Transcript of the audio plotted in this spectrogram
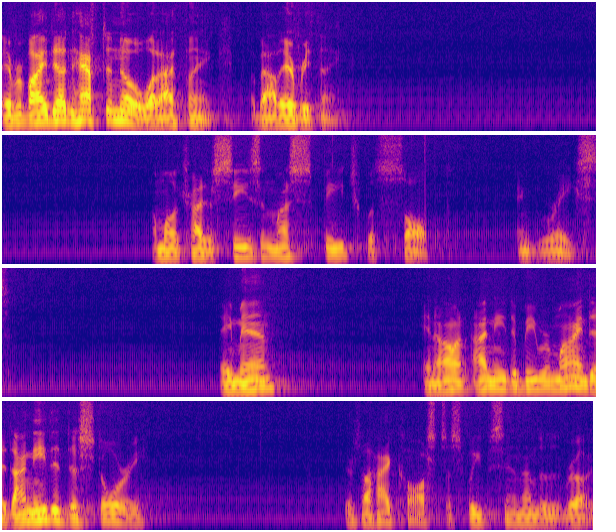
Everybody doesn't have to know what I think about everything. I'm going to try to season my speech with salt and grace. Amen? And I, I need to be reminded. I needed this story. There's a high cost to sweep sin under the rug.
